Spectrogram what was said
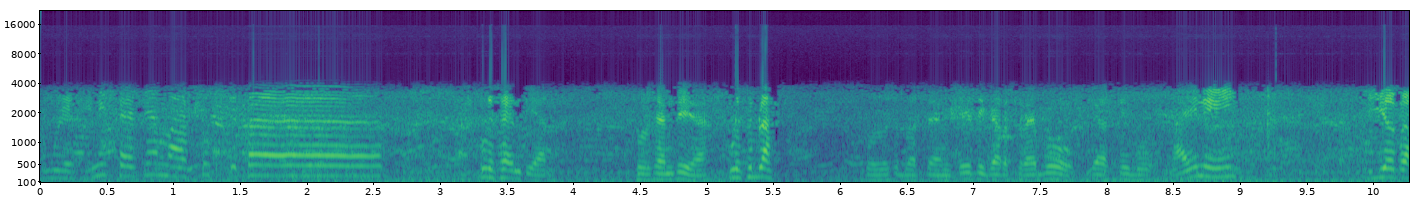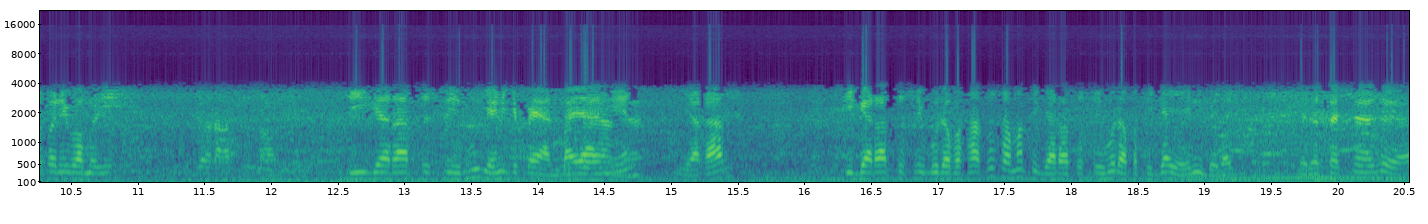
Kemudian ini size nya masuk sekitar 10 sentian. 10 cm ya. 10 11 10 11 cm 300 ribu. 300 ribu. Nah ini dijual berapa nih Bang Bayu? 300 ribu ya ini cepean. Bayangin, ya kan? 300 ribu dapat satu sama 300 ribu dapat tiga ya ini beda. Beda size-nya aja ya.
